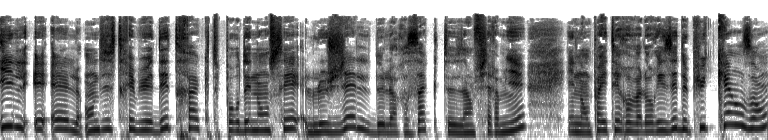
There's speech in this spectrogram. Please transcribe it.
Ils et elles ont distribué des tracts pour dénoncer le gel de leurs actes infirmiers ils n'ont pas été revalorisés depuis 15 ans.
